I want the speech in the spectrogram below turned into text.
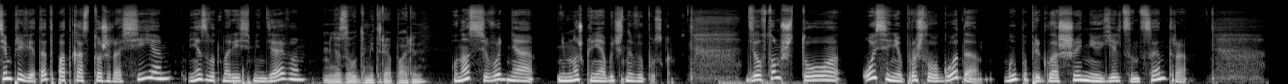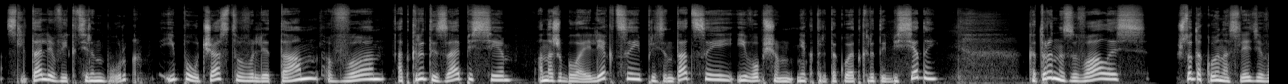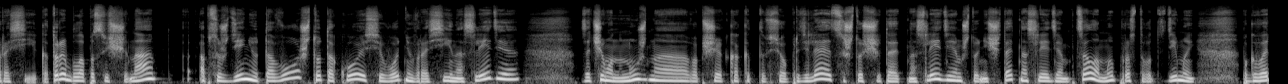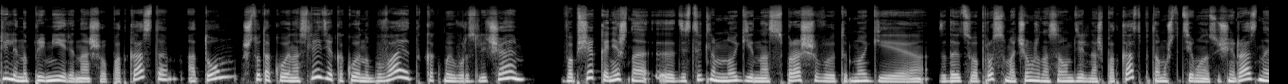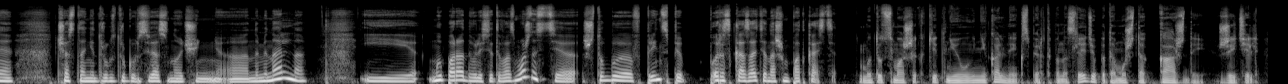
Всем привет, это подкаст «Тоже Россия». Меня зовут Мария Семендяева. Меня зовут Дмитрий Апарин. У нас сегодня немножко необычный выпуск. Дело в том, что осенью прошлого года мы по приглашению Ельцин-центра слетали в Екатеринбург и поучаствовали там в открытой записи. Она же была и лекцией, презентацией, и, в общем, некоторой такой открытой беседой, которая называлась «Что такое наследие в России?», которая была посвящена обсуждению того, что такое сегодня в России наследие, зачем оно нужно, вообще как это все определяется, что считать наследием, что не считать наследием. В целом мы просто вот с Димой поговорили на примере нашего подкаста о том, что такое наследие, какое оно бывает, как мы его различаем, Вообще, конечно, э, действительно многие нас спрашивают, и многие задаются вопросом, о чем же на самом деле наш подкаст, потому что темы у нас очень разные, часто они друг с другом связаны очень э, номинально, и мы порадовались этой возможности, чтобы, в принципе, рассказать о нашем подкасте. Мы тут с Машей какие-то не уникальные эксперты по наследию, потому что каждый житель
